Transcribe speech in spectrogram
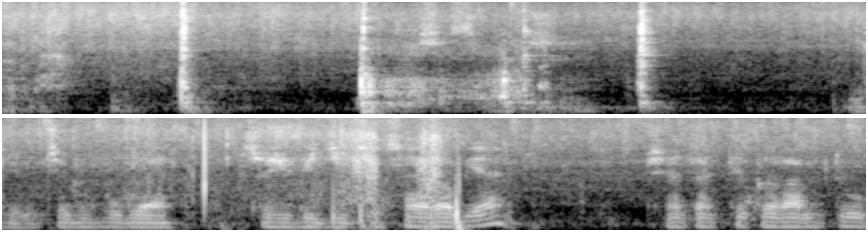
Dobra. Się. Nie wiem, czy w ogóle coś widzicie, co ja robię? Czy ja tak tylko wam tu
